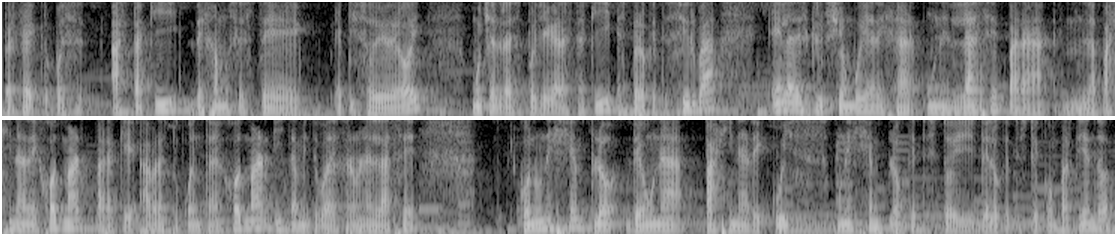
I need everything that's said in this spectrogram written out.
Perfecto, pues hasta aquí dejamos este episodio de hoy. Muchas gracias por llegar hasta aquí, espero que te sirva. En la descripción voy a dejar un enlace para la página de Hotmart para que abras tu cuenta en Hotmart y también te voy a dejar un enlace con un ejemplo de una página de quiz, un ejemplo que te estoy de lo que te estoy compartiendo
